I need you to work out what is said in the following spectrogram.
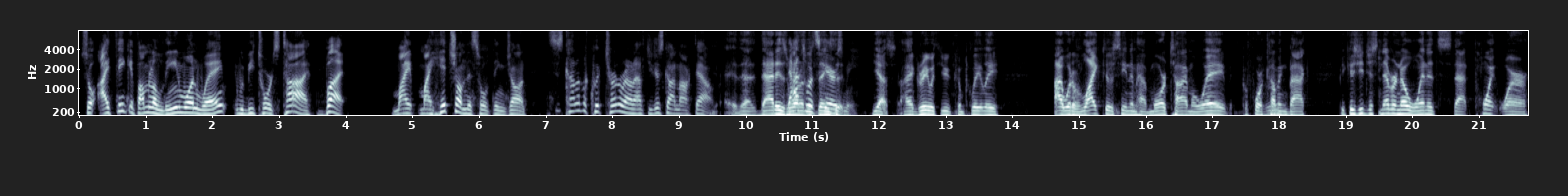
So I think if I'm gonna lean one way, it would be towards Ty. But my my hitch on this whole thing, John, this is kind of a quick turnaround after you just got knocked out. That that is one That's of the what things that- me. Yes, I agree with you completely. I would have liked to have seen him have more time away before Mm-hmm. coming back because you just never know when it's that point where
